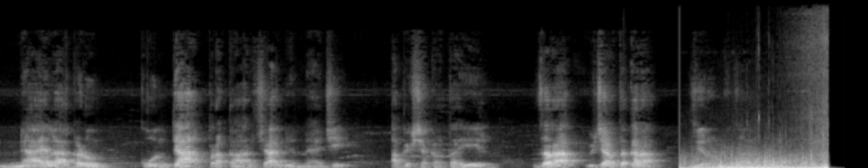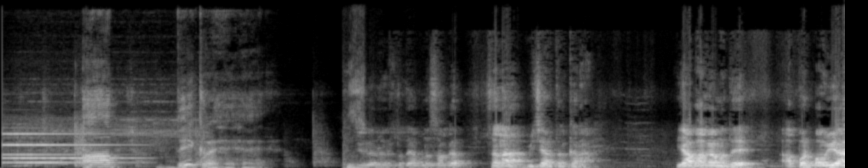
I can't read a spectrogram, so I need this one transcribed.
न्यायालयाकडून कोणत्या प्रकारच्या निर्णयाची अपेक्षा करता येईल? जरा विचार तर करा. झिरो आप देख रहे हैं। झिरो न्यूजमध्ये आपलं स्वागत. चला विचार तर करा. या भागामध्ये आपण पाहूया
